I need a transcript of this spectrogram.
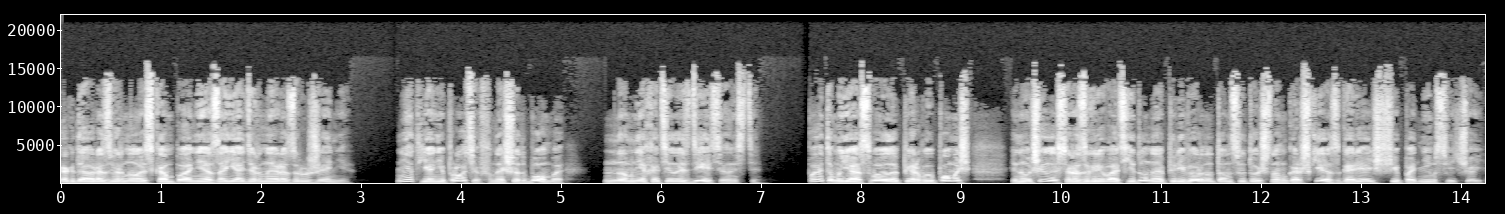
когда развернулась кампания за ядерное разоружение. Нет, я не против насчет бомбы, но мне хотелось деятельности. Поэтому я освоила первую помощь и научилась разогревать еду на перевернутом цветочном горшке с горящей под ним свечой.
